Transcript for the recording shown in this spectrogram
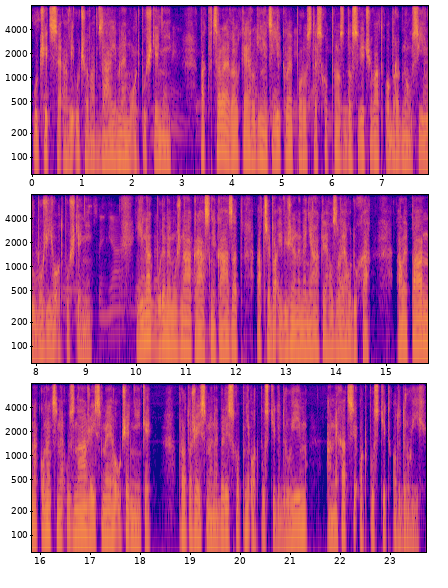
učit se a vyučovat vzájemnému odpuštění, pak v celé velké rodině církve poroste schopnost dosvědčovat obrodnou sílu božího odpuštění. Jinak budeme možná krásně kázat a třeba i vyženeme nějakého zlého ducha, ale pán nakonec neuzná, že jsme jeho učedníky, protože jsme nebyli schopni odpustit druhým a nechat si odpustit od druhých.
